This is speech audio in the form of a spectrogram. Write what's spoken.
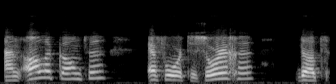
aan alle kanten ervoor te zorgen dat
